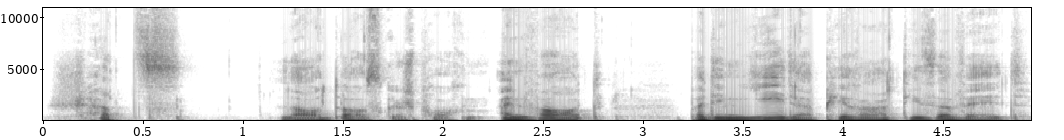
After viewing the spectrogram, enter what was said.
Schatz laut ausgesprochen. Ein Wort, bei dem jeder Pirat dieser Welt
